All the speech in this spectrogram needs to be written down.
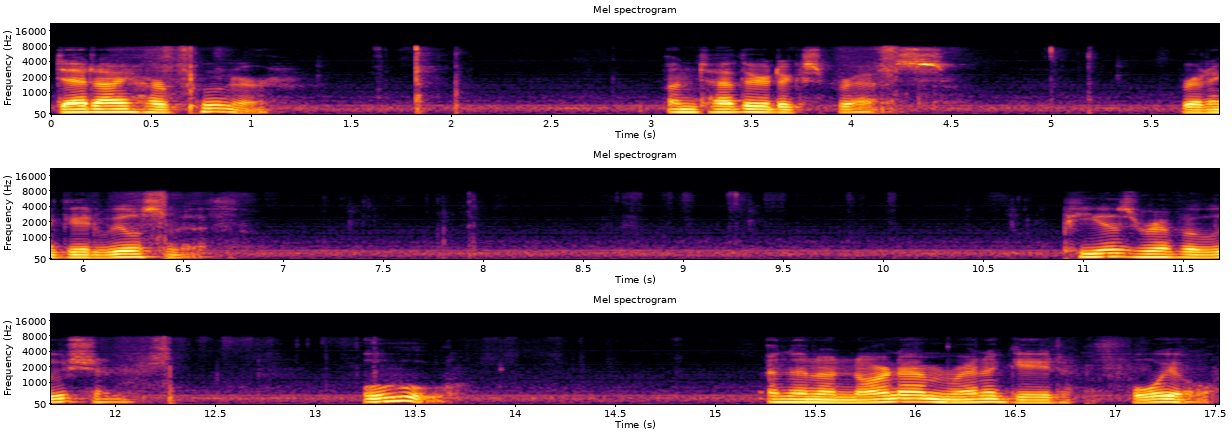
Deadeye Harpooner, Untethered Express, Renegade Wheelsmith, Pia's Revolution. Ooh. And then a Narnam Renegade foil.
